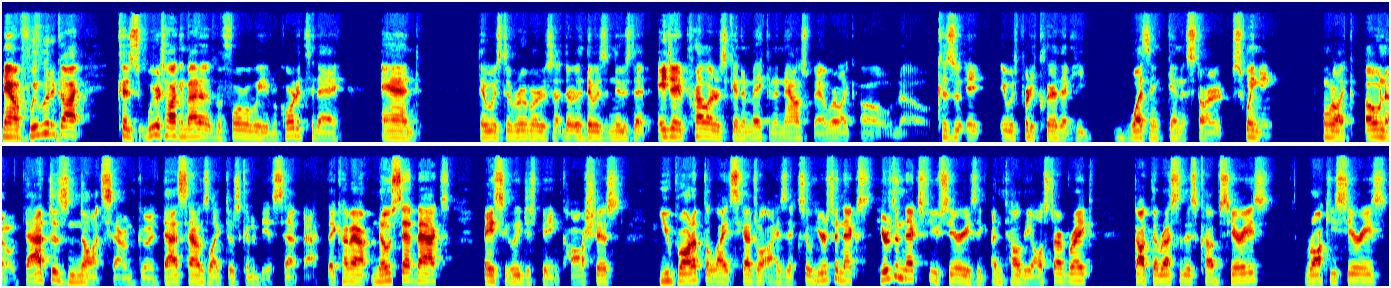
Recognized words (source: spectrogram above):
Now, if we would have got because we were talking about it before we recorded today, and there was the rumors there, there was news that AJ Preller is going to make an announcement. We're like, oh no, because it, it was pretty clear that he wasn't going to start swinging. And we're like, oh no, that does not sound good. That sounds like there's going to be a setback. They come out, no setbacks, basically just being cautious. You brought up the light schedule, Isaac. So here's the next here's the next few series until the All Star break. Got the rest of this Cubs series, Rocky series,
